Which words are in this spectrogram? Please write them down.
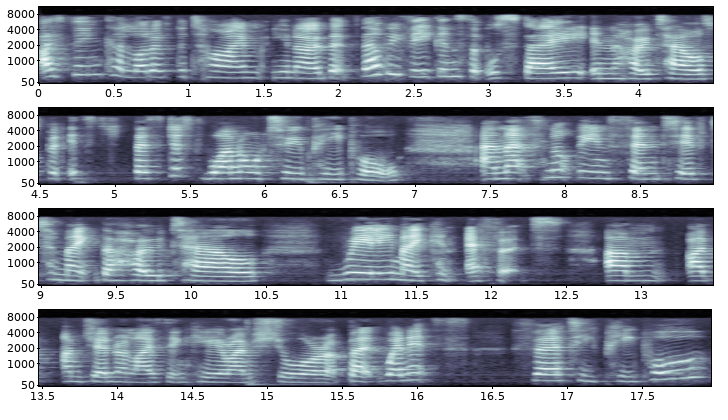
I think a lot of the time, you know, that there'll be vegans that will stay in hotels, but it's there's just one or two people. And that's not the incentive to make the hotel really make an effort. Um, I, I'm generalizing here, I'm sure, but when it's 30 people,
